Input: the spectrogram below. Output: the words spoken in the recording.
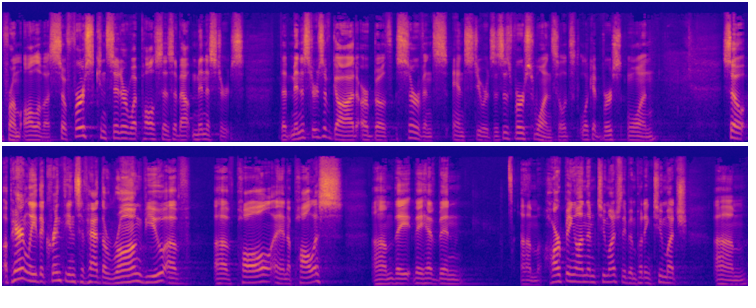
from all of us. So, first, consider what Paul says about ministers that ministers of God are both servants and stewards. This is verse 1. So, let's look at verse 1. So, apparently, the Corinthians have had the wrong view of, of Paul and Apollos. Um, they, they have been um, harping on them too much, they've been putting too much um,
